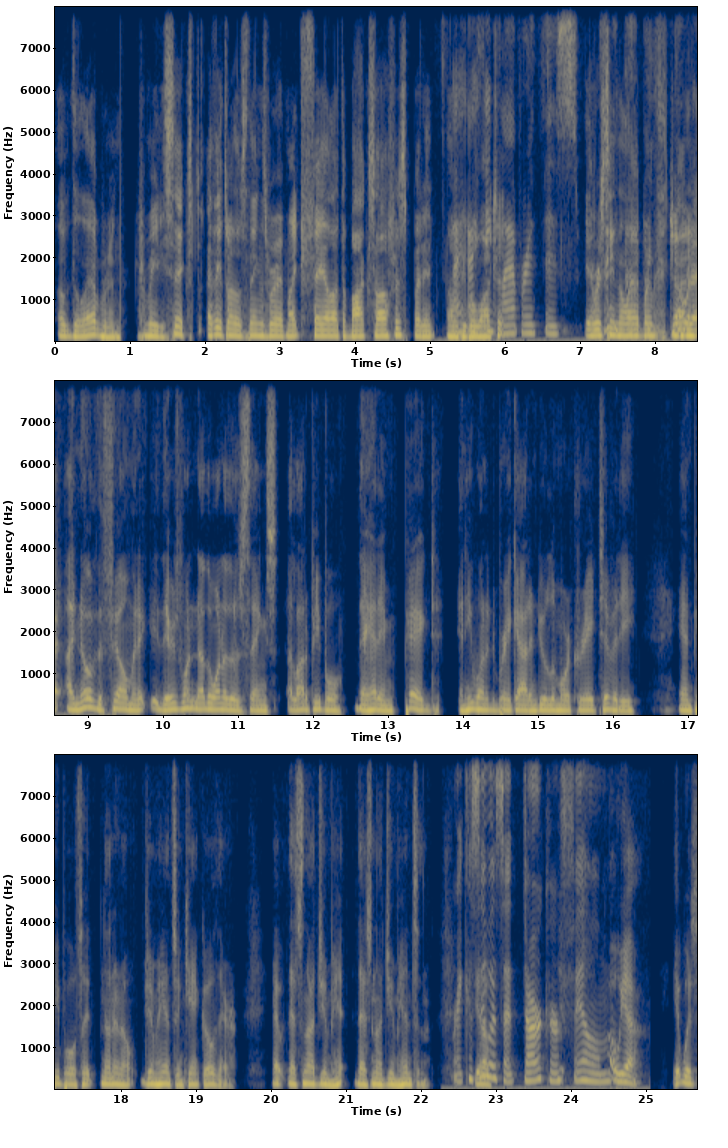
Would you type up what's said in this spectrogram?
of The Labyrinth from '86. I think it's one of those things where it might fail at the box office, but it, a lot of people I, I watch think it. Labyrinth is. You ever seen The popular. Labyrinth, John? No, I, I know of the film, and it, there's one another one of those things. A lot of people they had him pegged and he wanted to break out and do a little more creativity. And people will say, "No, no, no, Jim Henson can't go there. That, that's not Jim. That's not Jim Henson." Right, because it know. was a darker film. Oh yeah, it was.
